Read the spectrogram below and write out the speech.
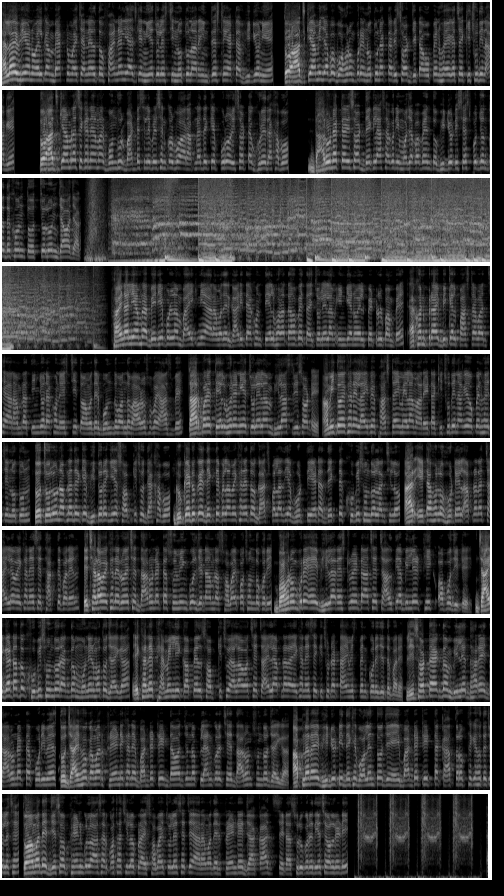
Hello everyone welcome back to my channel তো finally আজকে নিয়ে চলে এসেছি নতুন আর ইন্টারেস্টিং একটা ভিডিও নিয়ে। তো আজকে আমি যাব বহরমপুরে নতুন একটা রিসর্ট যেটা ওপেন হয়ে গেছে কিছুদিন আগে। তো আজকে আমরা সেখানে আমার বন্ধুর বার্থডে সেলিব্রেশন করব আর আপনাদেরকে পুরো রিসর্টটা ঘুরে দেখাবো। দারুণ একটা রিসর্ট দেখলে আশা করি মজা পাবেন। তো ভিডিওটি শেষ পর্যন্ত দেখুন। তো চলুন যাওয়া যাক। ফাইনালি আমরা বেরিয়ে পড়লাম বাইক নিয়ে আর আমাদের গাড়িতে এখন তেল ভরাতে হবে, তাই চলে এলাম ইন্ডিয়ান অয়েল পেট্রোল পাম্পে এখন প্রায় বিকেল পাঁচটা বাজছে আর আমরা তিনজন এখন এসছি, তো আমাদের বন্ধু বান্ধব আরও সবাই আসবে। তারপরে তেল ভরে নিয়ে চলে এলাম ভিলাস রিসর্টে আমি তো এখানে লাইফে ফার্স্ট টাইম এলাম আর এটা কিছুদিন আগে ওপেন হয়েছে নতুন। তো চলুন আপনাদেরকে ভিতরে গিয়ে সবকিছু দেখাবো। ঢুকে ঢুকে দেখতে পেলাম এখানে তো গাছপালা দিয়ে ভর্তি, এটা দেখতে খুবই সুন্দর লাগছিল। আর এটা হলো হোটেল, আপনারা চাইলেও এখানে এসে থাকতে পারেন। এছাড়াও এখানে রয়েছে দারুণ একটা সুইমিং পুল যেটা আমরা সবাই পছন্দ করি। বহরমপুরে এই ভিলা রেস্টুরেন্টটা আছে চালতিয়া বিলের ঠিক অপোজিটে। জায়গাটা তো খুবই সুন্দর, একদম মনের মতো জায়গা। এখানে ফ্যামিলি, কাপেল সবকিছু অ্যালাউ আছে। চাইলে আপনারা এখানে এসে কিছুটা টাইম স্পেন্ড করে যেতে পারেন। রিসর্টটা একদম বিলের ধারে দারুণ একটা পরিবেশ। তো যাই হোক, আমার ফ্রেন্ড এখানে বার্থডে ট্রিট দেওয়ার জন্য প্ল্যান করেছে। দারুণ সুন্দর জায়গা। আপনারা এই ভিডিওটি দেখে বলেন তো যে এই বার্থডে ট্রিটটা কার তরফ থেকে হতে চলেছে? তো আমাদের যেসব ফ্রেন্ডগুলো আসার কথা ছিল, প্রায় সবাই চলে এসেছে আর আমাদের ফ্রেন্ডের যা কাজ সেটা শুরু করে দিয়েছে অলরেডি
